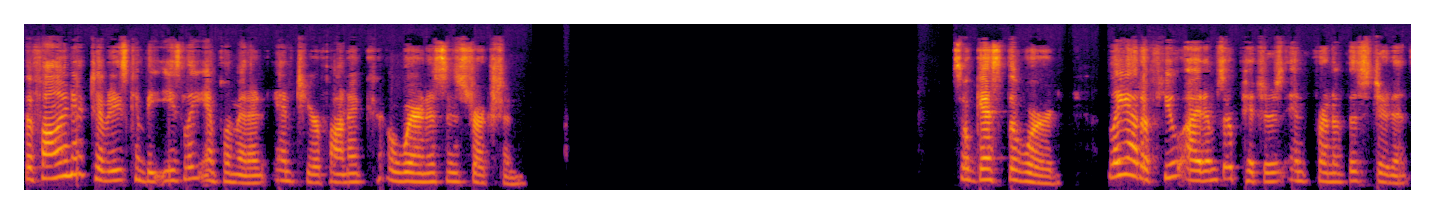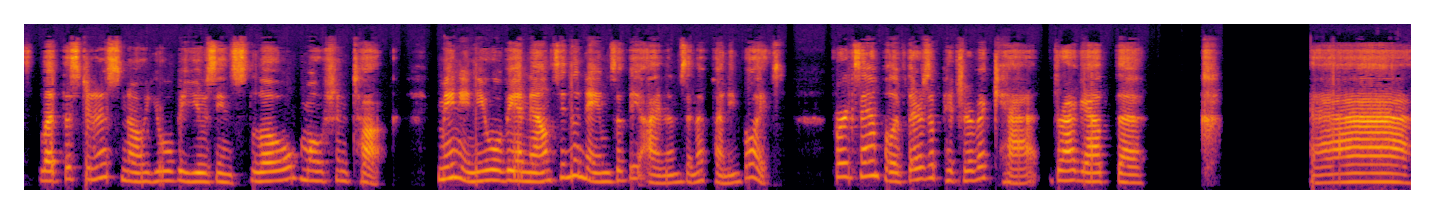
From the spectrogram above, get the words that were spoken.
The following activities can be easily implemented into your phonic awareness instruction. So guess the word. Lay out a few items or pictures in front of the students. Let the students know you will be using slow motion talk, meaning you will be announcing the names of the items in a funny voice. For example, if there's a picture of a cat, drag out the k, ah,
